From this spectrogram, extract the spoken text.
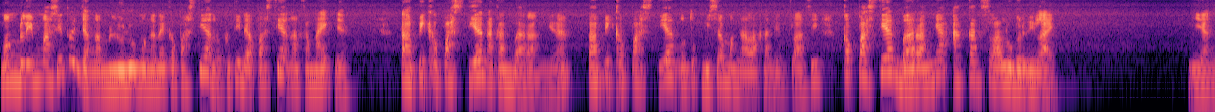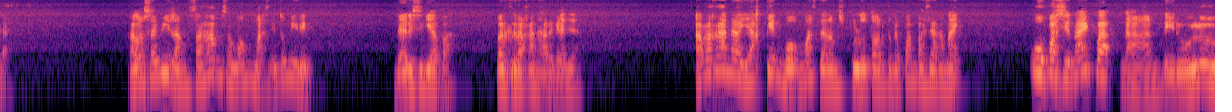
Membeli emas itu jangan melulu mengenai kepastian loh. Ketidakpastian akan naiknya. Tapi kepastian akan barangnya, tapi kepastian untuk bisa mengalahkan inflasi, kepastian barangnya akan selalu bernilai. Iya enggak? Kalau saya bilang saham sama emas itu mirip. Dari segi apa? Pergerakan harganya. Apakah Anda yakin bahwa emas dalam 10 tahun ke depan pasti akan naik? Oh, pasti naik, Pak. Nanti dulu.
